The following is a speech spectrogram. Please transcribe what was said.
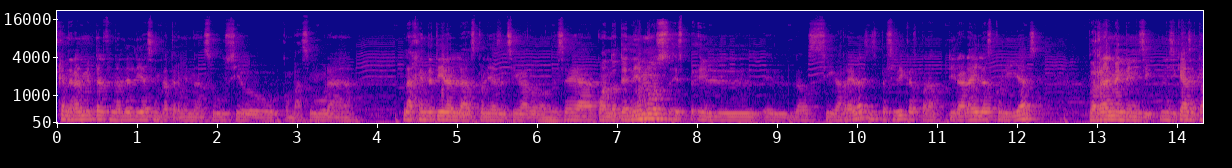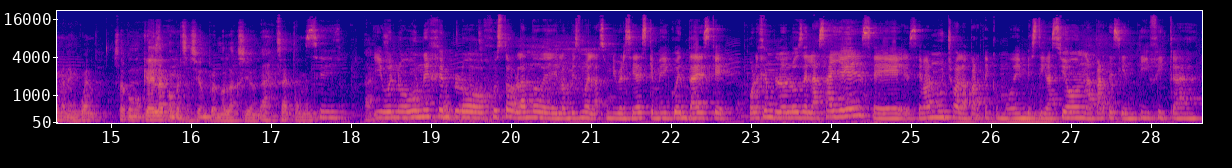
generalmente al final del día siempre termina sucio, con basura. La gente tira las colillas del cigarro donde sea. Cuando tenemos el- el- las cigarreras específicas para tirar ahí las colillas, pues realmente ni siquiera se toman en cuenta. O sea, como que hay la conversación, pero no la acción. Ah, exactamente. Sí. Ah, Y bueno, un ejemplo, justo hablando de lo mismo de las universidades que me di cuenta es que, por ejemplo, los de la Salle se, se van mucho a la parte como de investigación, la parte científica.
